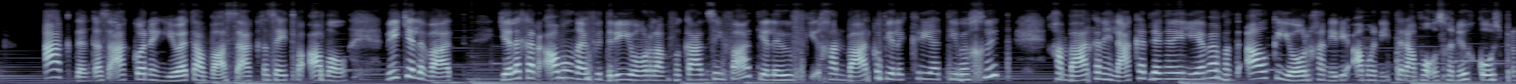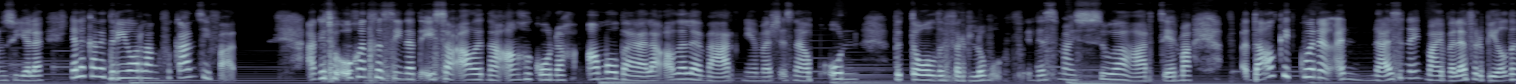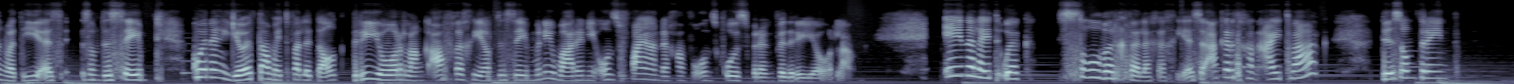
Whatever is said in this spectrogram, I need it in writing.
Ek dink as ek koning Jotam was, ek gesê het vir almal, weet julle wat? Julle kan almal nou vir 3 jaar lank vakansie vat. Julle hoef gaan werk op julle kreatiewe goed, gaan werk aan die lekker dinge in die lewe want elke jaar gaan hierdie ammonite dan vir ons genoeg kos bring so julle julle kan 'n 3 jaar lank vakansie vat. Ek het ver oggend gesien dat SAL het nou aangekondig almal by hulle al hulle werknemers is nou op onbetaalde verlof. En dis my so hartseer maar dalk het koning en nou is dit net my wille verbeelding wat hier is is om te sê koning Jotam het vir hulle dalk 3 jaar lank afgegee om te sê moenie worry nie ons vyande gaan vir ons kos bring vir 3 jaar lank. En hulle het ook silwer vir hulle gegee. So ek het dit gaan uitwerk. Dis omtrent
